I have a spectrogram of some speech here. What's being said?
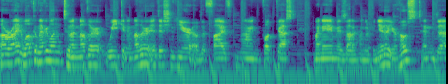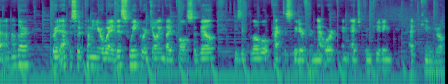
All right, welcome everyone to another week and another edition here of the 5 9 podcast. My name is Alejandro Pinero, your host, and uh, another great episode coming your way. This week, we're joined by Paul Savill. He's the global practice leader for network and edge computing at Kyndryl.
